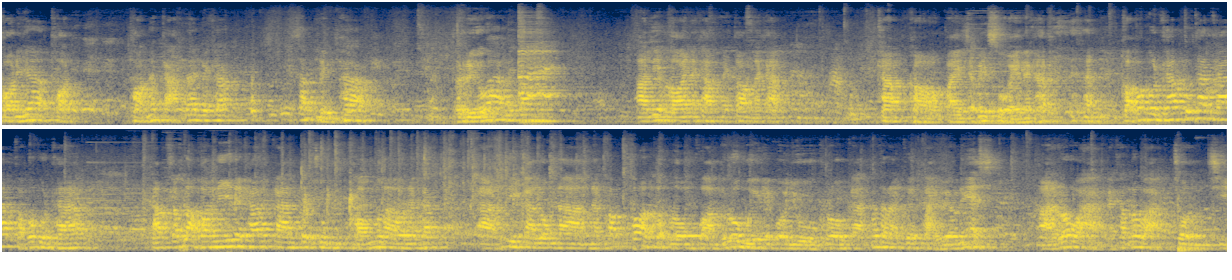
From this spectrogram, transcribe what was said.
ขออนุญาตถอดถอดหน้ากากได้ไหมครับสักหนึ่งภาพ หรือว่าไม่ต้องอาเรียบร้อยนะครับ ไม่ต้องนะครับ ครับขอไปจะไม่สวยนะครับ ขอบพระคุณครับทุกท่านครับ ขอบพระคุณครับ ครับสำหรับวันนี้นะครับการประชุมของเรานะครับอ่าพิธีการลงนามนะครับข้อตกลงความร่วมมือ MOU โครงการพัฒนาเครือข่ายเวลเนสอ่าระหว่างนะครับระหว่างชนชี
